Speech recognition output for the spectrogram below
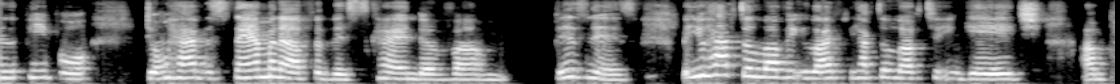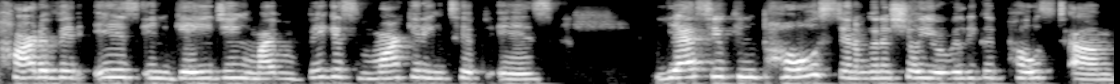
of the people don't have the stamina for this kind of um, business. But you have to love it. You you have to love to engage. Um, part of it is engaging. My biggest marketing tip is yes, you can post, and I'm going to show you a really good post um,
